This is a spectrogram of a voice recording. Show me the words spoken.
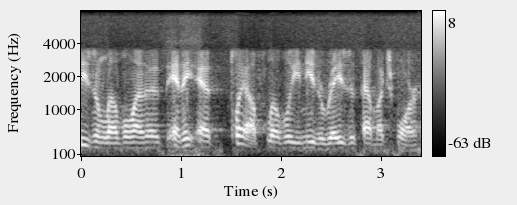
season level, and at, and at playoff level, you need to raise it that much more.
